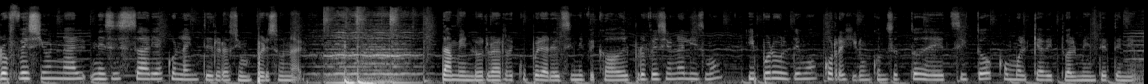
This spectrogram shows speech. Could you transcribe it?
profesional necesaria con la integración personal. También lograr recuperar el significado del profesionalismo y por último corregir un concepto de éxito como el que habitualmente tenemos.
